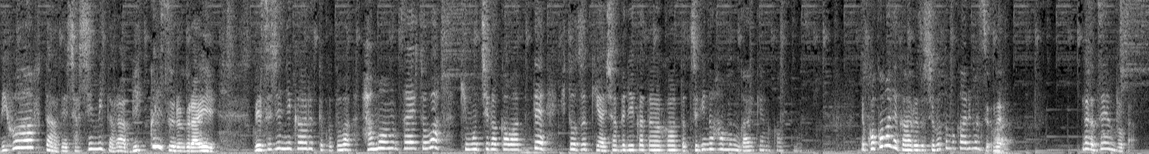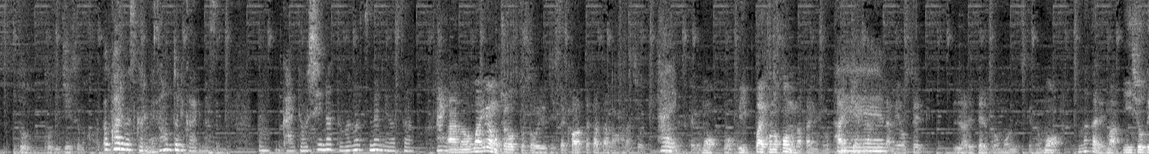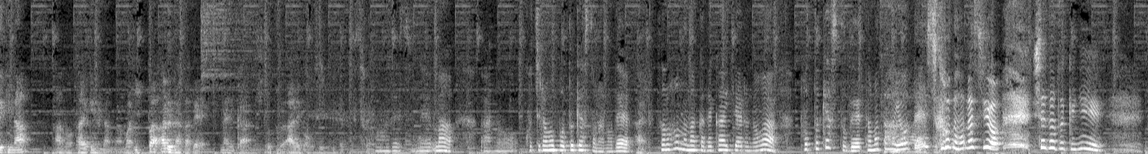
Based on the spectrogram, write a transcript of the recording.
ビフォーアフターで写真見たらびっくりするぐらい別人に変わるってことは波紋最初は気持ちが変わって人付き合い喋り方が変わった次の波紋外見が変わってます。でここまで変わると仕事も変わりますよね、はい、なんか全部が。そう当然人生も変わります変わります、ね、本当に変わります、うん、変えてほしいなと思いますね皆さん。はい、あのまあ、今もちょろっとそういう実際変わった方の話を聞いたんですけどもはい、もういっぱいこの本の中にその体験談みたいな寄せられてると思うんですけども、その中でまあ印象的なああの体験談が、まあ、いっぱいある中で何か一つあれば教えていただきたい。そうですね、まあ、あのこちらもポッドキャストなので、はい、その本の中で書いてあるのはポッドキャストでたまたま要点思考の話をしてた時に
